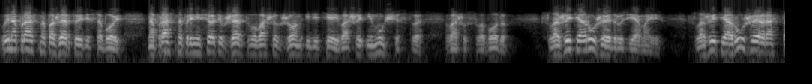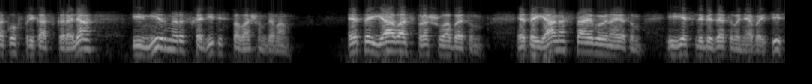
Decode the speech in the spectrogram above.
Вы напрасно пожертвуете собой, напрасно принесете в жертву ваших жен и детей, ваше имущество, вашу свободу. Сложите оружие, друзья мои, сложите оружие, раз таков приказ короля, и мирно расходитесь по вашим домам. Это я вас прошу об этом, это я настаиваю на этом, и если без этого не обойтись,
